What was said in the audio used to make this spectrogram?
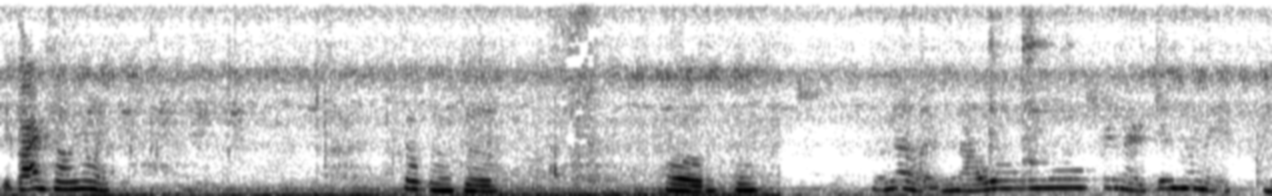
chỉ có ăn xôi nha mẹ xôi còn kìa con bữa nào mẹ nấu cái này chín hả mẹ Ừ.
